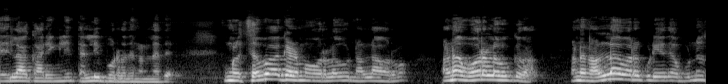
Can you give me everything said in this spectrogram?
எல்லா காரியங்களையும் தள்ளி போடுறது நல்லது. உங்களுக்கு செவ்வாய்க்கிழமை ஓரளவு நல்லா வரும். ஆனால் ஓரளவுக்கு தான். ஆனால் நல்லா வரக்கூடியது அப்படின்னா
